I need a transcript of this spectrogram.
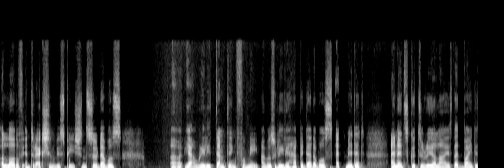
a lot of interaction with patients. So that was uh, yeah, really tempting for me. I was really happy that I was admitted. And it's good to realize that by the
